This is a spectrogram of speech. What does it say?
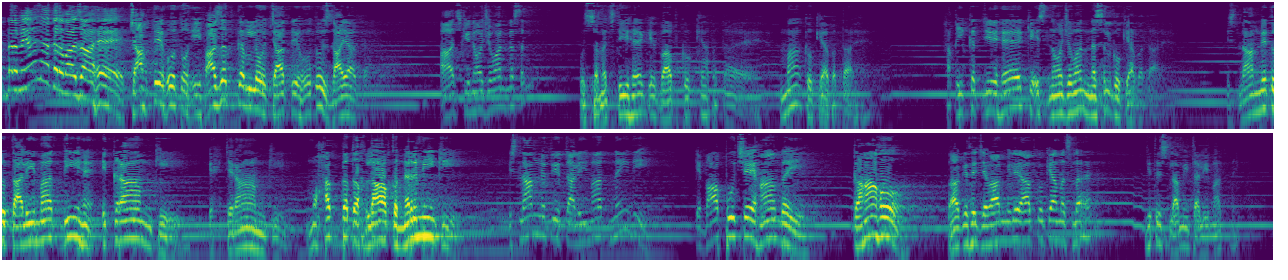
درمیانہ دروازہ ہے۔ چاہتے ہو تو حفاظت کر لو، چاہتے ہو تو ضائع کر۔ لو آج کی نوجوان نسل وہ سمجھتی ہے کہ باپ کو کیا پتا ہے، ماں کو کیا پتا ہے۔ حقیقت یہ ہے کہ اس نوجوان نسل کو کیا پتا ہے۔ اسلام نے تو تعلیمات دی ہیں، اکرام کی، احترام کی، محبت، اخلاق، نرمی کی۔ اسلام نے تو یہ تعلیمات نہیں دی۔ کہ باپ پوچھے ہاں بھائی، کہاں ہو؟ تو آگے سے جواب ملے، آپ کو کیا مسئلہ ہے؟ یہ تو اسلامی تعلیمات نہیں۔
